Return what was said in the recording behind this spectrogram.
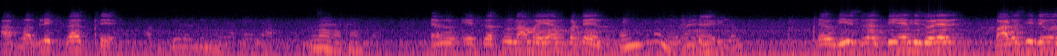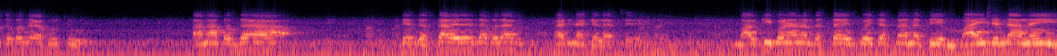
આ પબ્લિક ટ્રસ્ટ છે. એનું એ ટ્રસ્ટનું નામ એમ પટેલ. એમ કે ને તો વીસ વર્ષથી એની જોડે પાડોશી જેવો સંબંધ રાખું છું. આના બધા જે દસ્તાવેજ હતા બધા ફાડી નાખેલા છે. માલકી પણ આના દસ્તાવેજ કોઈ જાતના નથી માઇન્ડ ના નહીં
